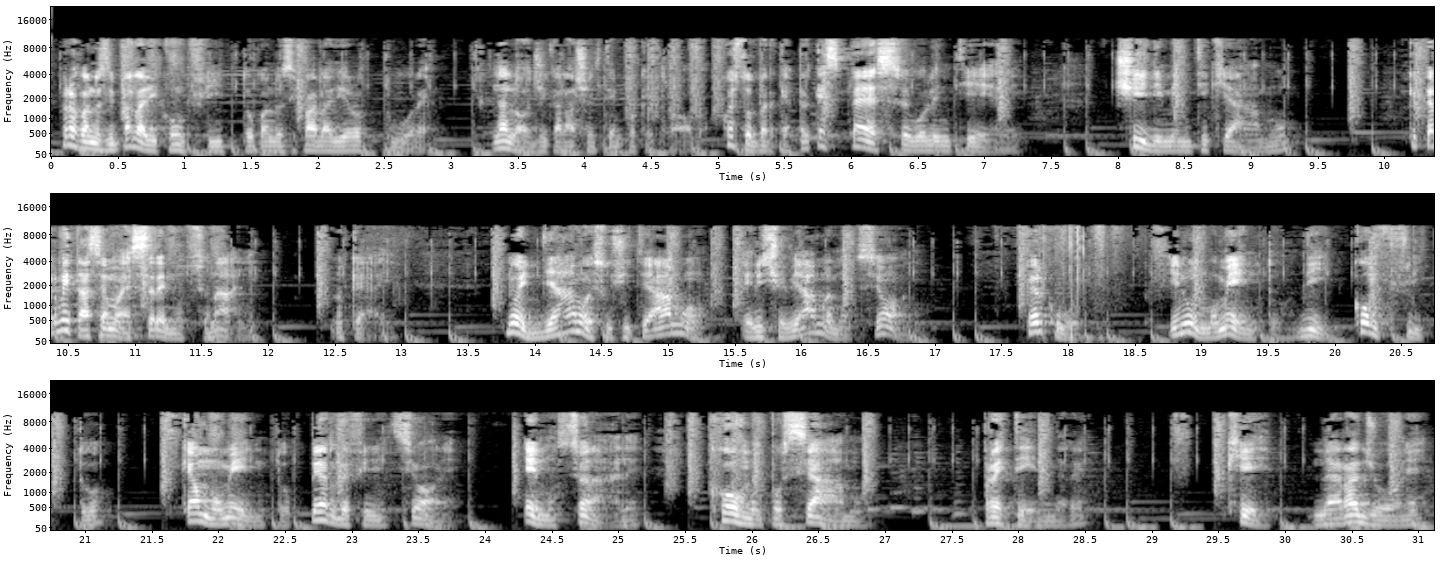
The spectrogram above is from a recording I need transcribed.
Però quando si parla di conflitto, quando si parla di rotture, la logica lascia il tempo che trova. Questo perché? Perché spesso e volentieri ci dimentichiamo che per metà siamo esseri emozionali, ok? Noi diamo e suscitiamo e riceviamo emozioni. Per cui, in un momento di conflitto, che è un momento per definizione emozionale, come possiamo pretendere che la ragione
